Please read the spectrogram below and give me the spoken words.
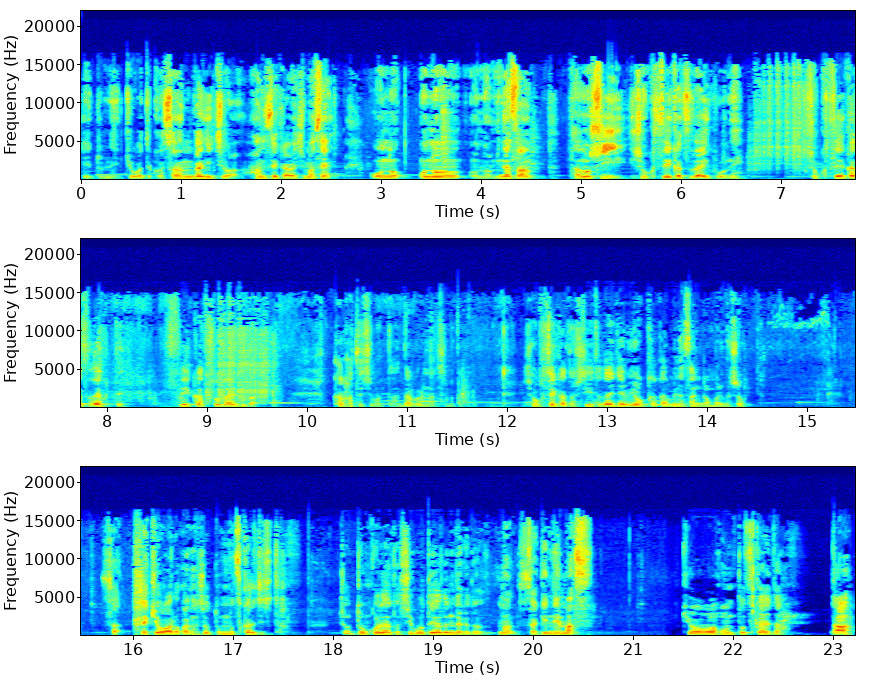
えっ、とね、今日はというか三が日は反省会はしません。おの、おの、おの、皆さん、楽しい食生活ライフをね、食生活ライフって、生活とライフがかかってしまった。ダブルになってしまった。食生活をしていただいている4日間皆さん頑張りましょう。さ、じゃあ今日終わろうかな。ちょっともう疲れてちゃった。ちょっとこれだと仕事やるんだけど、まあ、先寝ます。今日はほんと疲れた。あ、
